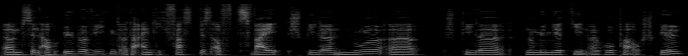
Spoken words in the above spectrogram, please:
ähm, sind auch überwiegend oder eigentlich fast bis auf zwei Spieler nur äh, Spieler nominiert, die in Europa auch spielen.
